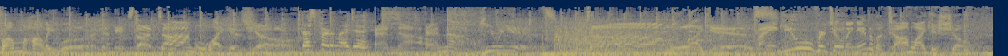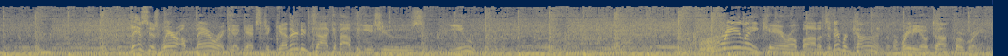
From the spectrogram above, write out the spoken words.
From Hollywood, it's the Tom Leykis Show. Best part of my day. And now, and now, here he is, Tom Leykis. Thank you for tuning in to the Tom Leykis Show. This is where America gets together to talk about the issues you really care about. It's a different kind of a radio talk program.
